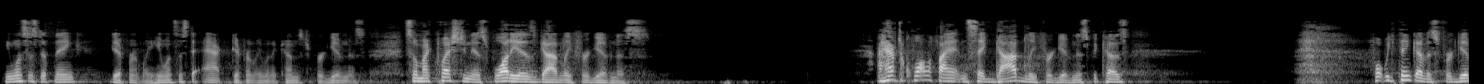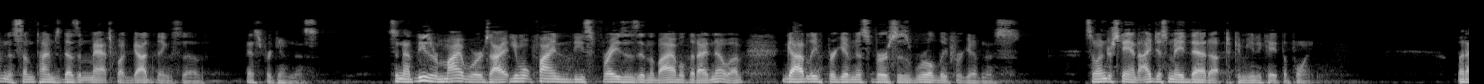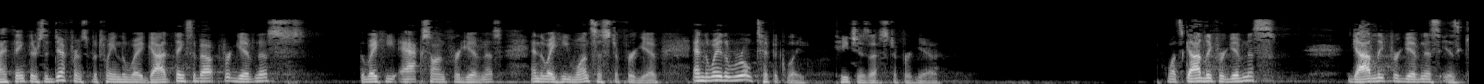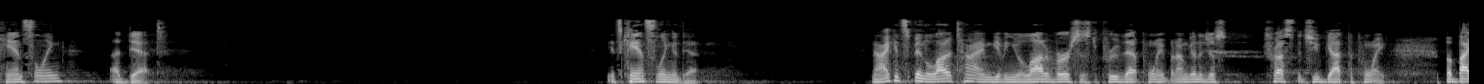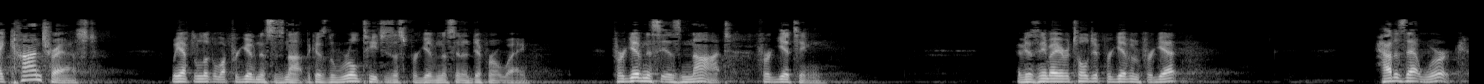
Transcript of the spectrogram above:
He wants us to think differently. He wants us to act differently when it comes to forgiveness. So my question is, what is godly forgiveness? I have to qualify it and say godly forgiveness because what we think of as forgiveness sometimes doesn't match what God thinks of as forgiveness. So now these are my words. I, you won't find these phrases in the Bible that I know of. Godly forgiveness versus worldly forgiveness. So understand, I just made that up to communicate the point. But I think there's a difference between the way God thinks about forgiveness, the way He acts on forgiveness, and the way He wants us to forgive, and the way the world typically teaches us to forgive. What's godly forgiveness? Godly forgiveness is canceling a debt. It's canceling a debt. Now I could spend a lot of time giving you a lot of verses to prove that point, but I'm going to just trust that you've got the point. But by contrast, we have to look at what forgiveness is not because the world teaches us forgiveness in a different way. Forgiveness is not forgetting. Have anybody ever told you forgive and forget? How does that work?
